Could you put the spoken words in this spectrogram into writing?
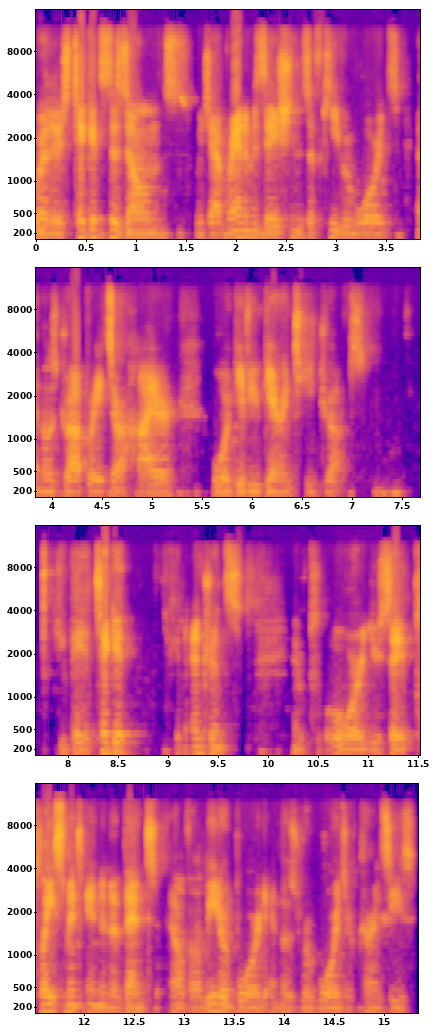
where there's tickets to zones, which have randomizations of key rewards, and those drop rates are higher or give you guaranteed drops. You pay a ticket, you get an entrance, and, or you say placement in an event of a leaderboard, and those rewards or currencies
